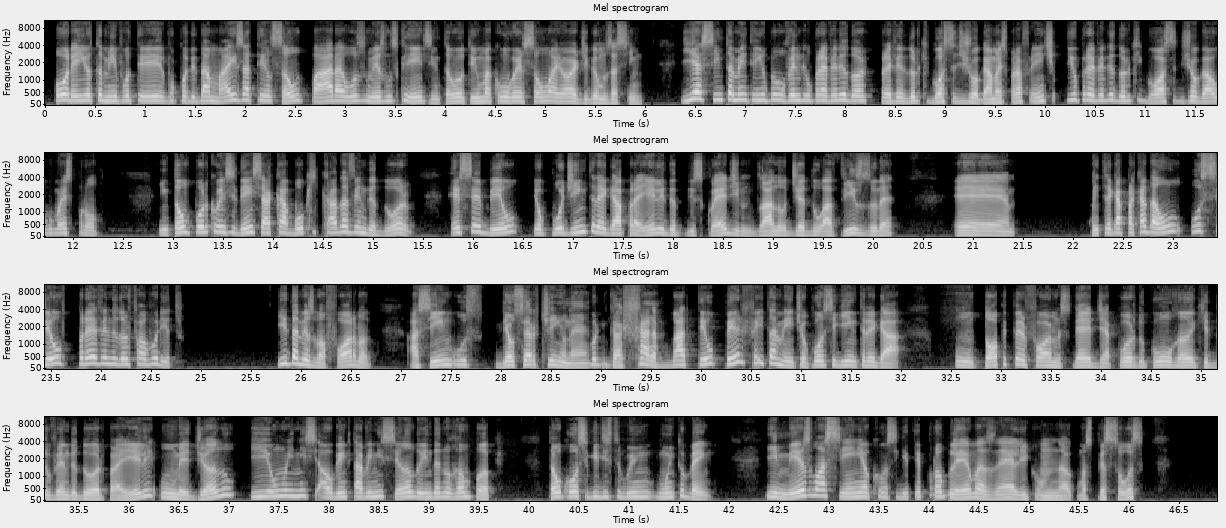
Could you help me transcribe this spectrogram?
porém eu também vou ter, vou poder dar mais atenção para os mesmos clientes. Então eu tenho uma conversão maior, digamos assim. E assim também tem o pré-vendedor, pré-vendedor que gosta de jogar mais para frente e o pré-vendedor que gosta de jogar algo mais pronto. Então, por coincidência, acabou que cada vendedor recebeu, eu pude entregar para ele do, do Squad, lá no dia do aviso, né? É, entregar para cada um o seu pré-vendedor favorito. E da mesma forma, assim os. Deu certinho, né? Cara, bateu perfeitamente. Eu consegui entregar um top performance né, de acordo com o ranking do vendedor para ele, um mediano e um alguém que estava iniciando ainda no ramp up. Então consegui distribuir muito bem. E mesmo assim eu consegui ter problemas né, ali com algumas pessoas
